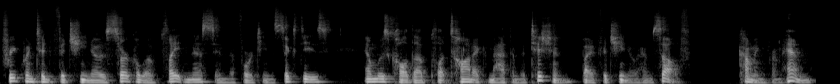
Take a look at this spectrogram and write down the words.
frequented Ficino's circle of Platonists in the 1460s and was called a Platonic mathematician by Ficino himself. Coming from him,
